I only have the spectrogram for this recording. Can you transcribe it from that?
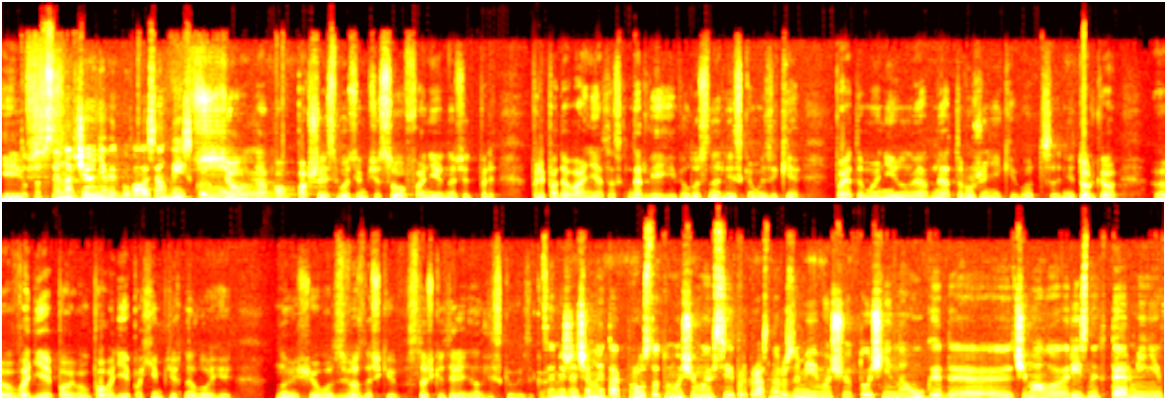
И Тобто все навчання відбувалося англійською все, мовою. да, по, по 6-8 часов они, значит, при- преподавание так сказать, Норвегии велось на английском языке. Поэтому они на- на труженики вот не только э, в воде, по, по воде по химтехнологии, но еще вот звездочки с точки зрения английского языка. Це між іншим не так просто, тому що ми всі прекрасно розуміємо, що точні науки, де е, чимало різних термінів,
